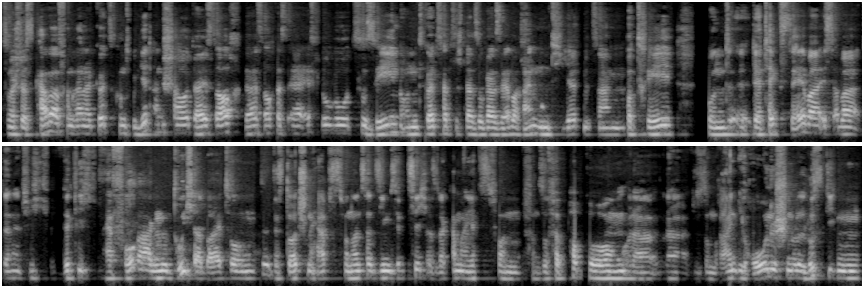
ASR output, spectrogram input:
zum Beispiel das Cover von Reinhard Götz kontrolliert anschaut, da ist auch, da ist auch das RF-Logo zu sehen und Götz hat sich da sogar selber reinmontiert mit seinem Porträt. Und äh, der Text selber ist aber dann natürlich wirklich hervorragende Durcharbeitung des deutschen Herbstes von 1977. Also da kann man jetzt von, von so Verpoppung oder, oder so einem rein ironischen oder lustigen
